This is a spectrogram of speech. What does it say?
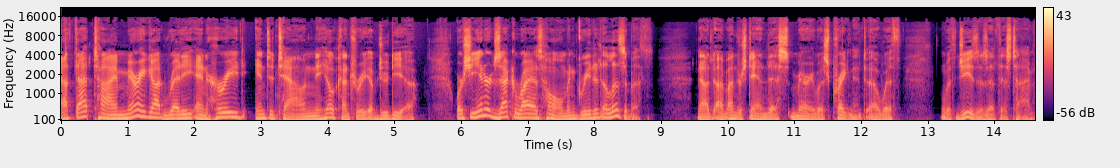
At that time, Mary got ready and hurried into town in the hill country of Judea, where she entered Zechariah's home and greeted Elizabeth. Now, I understand this Mary was pregnant uh, with, with Jesus at this time.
